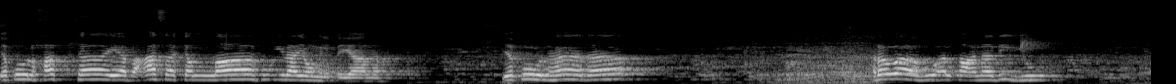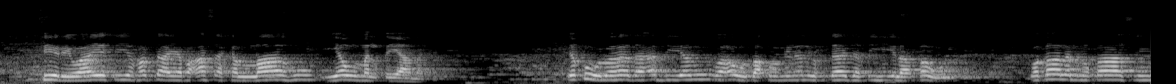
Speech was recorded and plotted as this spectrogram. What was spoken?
yaquul xataa yabcahaka allahu ila ywmi اlqiyaama yaquul hada rawaahu alqacnabiyu fii riwaayatihi xataa yabcasaka allahu yowma alqiyaamati yaquulu hada abyanu wa awdaxu min an yuxtaaja fiihi ilaa qawl wa qaala ibnu qaasim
